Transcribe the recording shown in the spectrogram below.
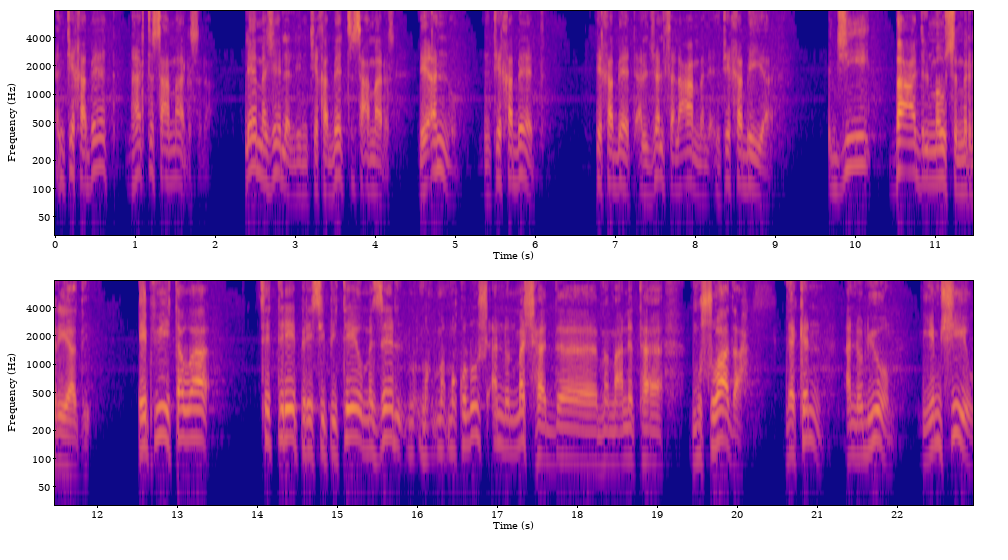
لانتخابات نهار 9 مارس. لا, لا مجال لانتخابات 9 مارس لأنه انتخابات انتخابات الجلسة العامة الانتخابية تجي بعد الموسم الرياضي. et puis توا c'est très précipité ومازال ما- نقولوش انه المشهد آه، معناتها مش واضح لكن انه اليوم يمشيوا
